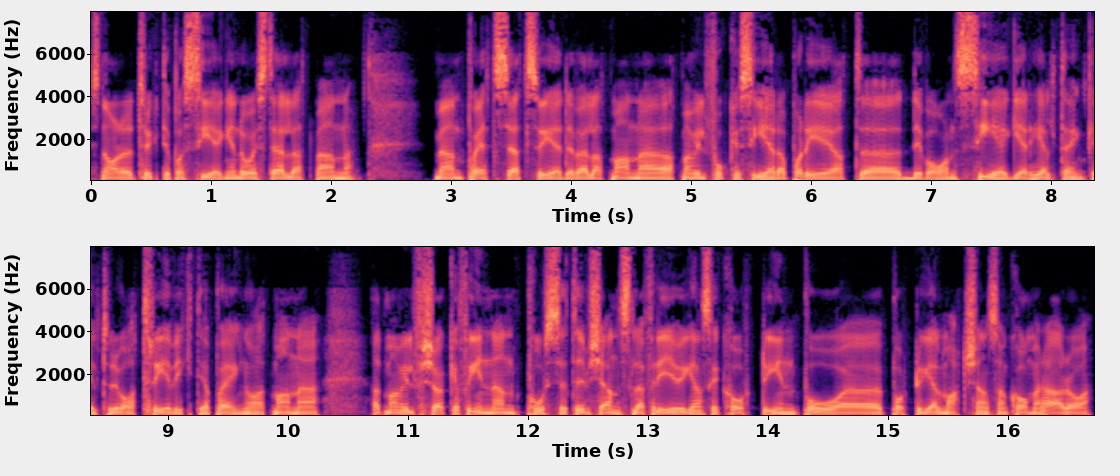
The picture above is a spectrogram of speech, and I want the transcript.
snarare tryckte på segern då istället. Men men på ett sätt så är det väl att man, eh, att man vill fokusera på det, att eh, det var en seger helt enkelt. Det var tre viktiga poäng och att man, eh, att man vill försöka få in en positiv känsla, för det är ju ganska kort in på Portugal-matchen som kommer här. Och,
